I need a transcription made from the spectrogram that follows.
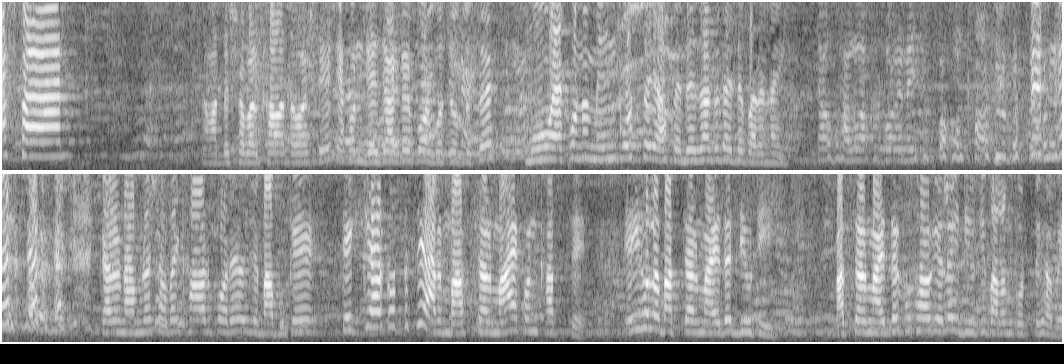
আসফান! আমাদের সবার খাওয়া দাওয়া শেষ। এখন ডেজার্টের পর্ব চলতেছে। মৌ এখনও মেইন কোর্সেই আছে ডেজার্টে যাইতে পারে নাই। কারণ আমরা সবাই খাওয়ার পরে ওই যে বাবুকে টেক কেয়ার করতেছি আর বাচ্চার মা এখন খাচ্ছে। এই হলো বাচ্চার মায়েদের ডিউটি বাচ্চার মায়েদের কোথাও গেলে এই ডিউটি পালন করতে হবে।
